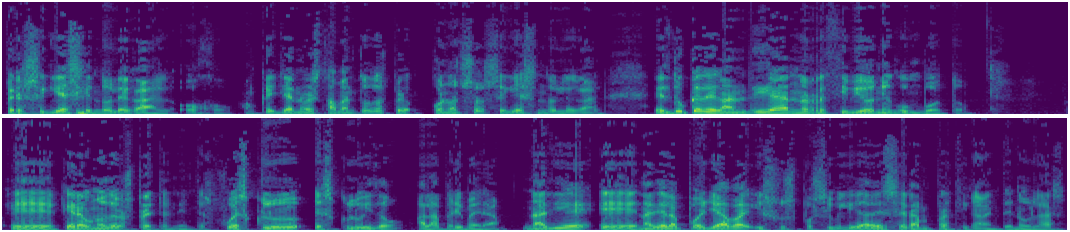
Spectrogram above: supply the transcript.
pero seguía siendo legal, ojo, aunque ya no estaban todos, pero con ocho seguía siendo legal. El duque de Gandía no recibió ningún voto, eh, que era uno de los pretendientes. Fue exclu- excluido a la primera. Nadie, eh, nadie lo apoyaba y sus posibilidades eran prácticamente nulas.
